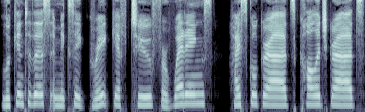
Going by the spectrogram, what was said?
Look into this, it makes a great gift too for weddings high school grads, college grads,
